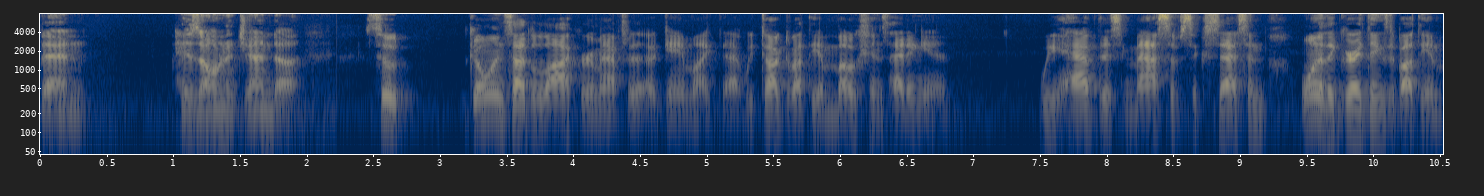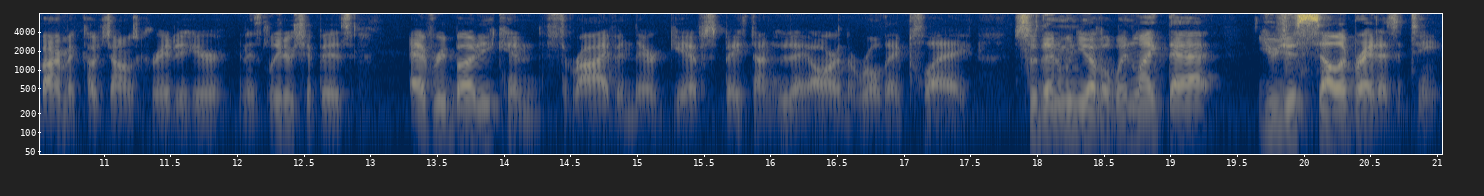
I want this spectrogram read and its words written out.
than his own agenda. So go inside the locker room after a game like that. We talked about the emotions heading in. We have this massive success. And one of the great things about the environment Coach Tonagel's created here and his leadership is everybody can thrive in their gifts based on who they are and the role they play. So then when you have a win like that, you just celebrate as a team.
